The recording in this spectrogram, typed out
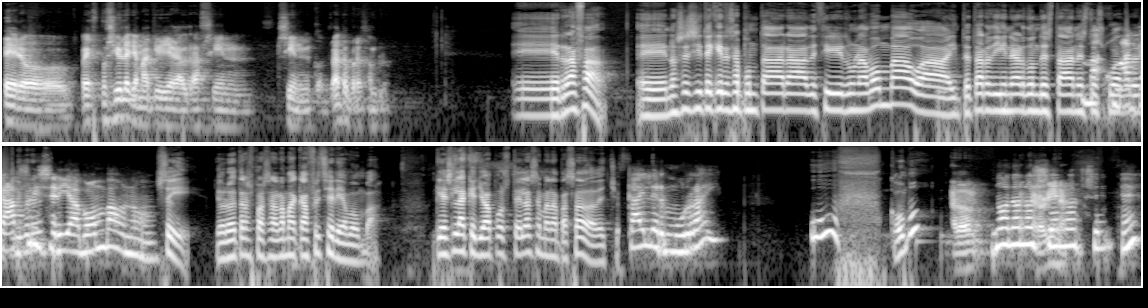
pero es posible que Matthew llegue al draft sin, sin contrato, por ejemplo. Eh, Rafa, no sé si te quieres apuntar a decir una bomba o a intentar adivinar dónde están estos jugadores. ¿McCaffrey sería bomba o no? Sí, yo creo que traspasar a McCaffrey sería bomba que es la que yo aposté la semana pasada, de hecho. ¿Kyler Murray? Uf, ¿cómo? Perdón. No, no, no sé, no sé. ¿Eh?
